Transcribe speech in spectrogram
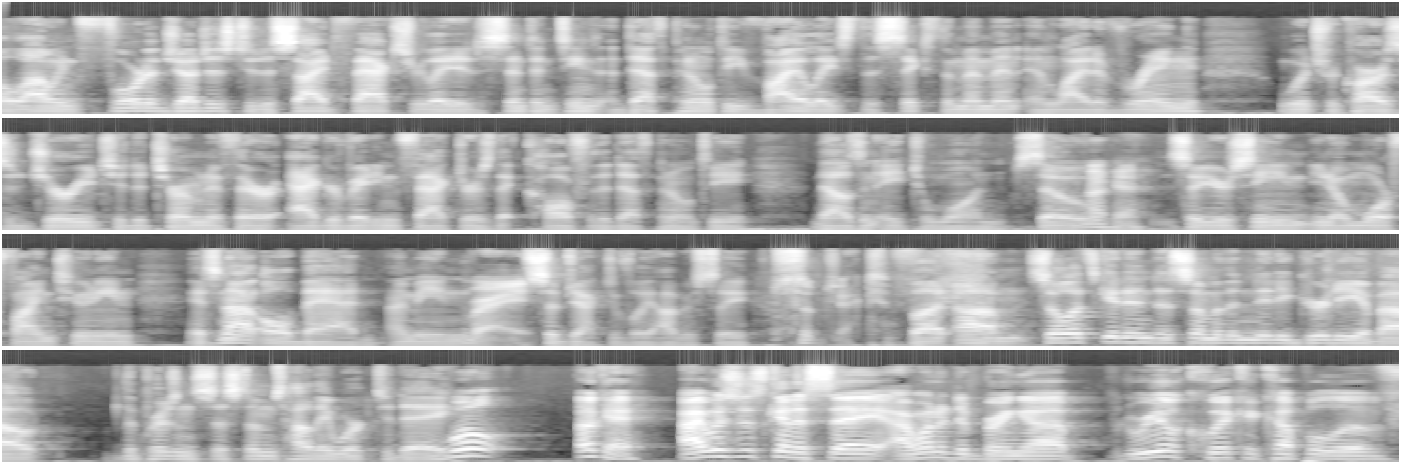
allowing Florida judges to decide facts related to sentencing a death penalty violates the Sixth Amendment in light of Ring, which requires a jury to determine if there are aggravating factors that call for the death penalty. That was an eight to one. So, Okay. so you're seeing, you know, more fine tuning. It's not all bad. I mean, Right. subjectively, obviously. Subjective. But um, so let's get into some of the nitty gritty about the prison systems, how they work today. Well, okay. I was just gonna say I wanted to bring up real quick a couple of.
